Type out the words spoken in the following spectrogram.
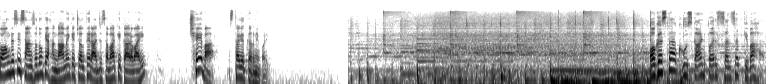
कांग्रेसी सांसदों के हंगामे के चलते राज्यसभा की कार्यवाही छह बार स्थगित करनी पड़ी। ऑगस्ता घूसकांड पर संसद के बाहर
